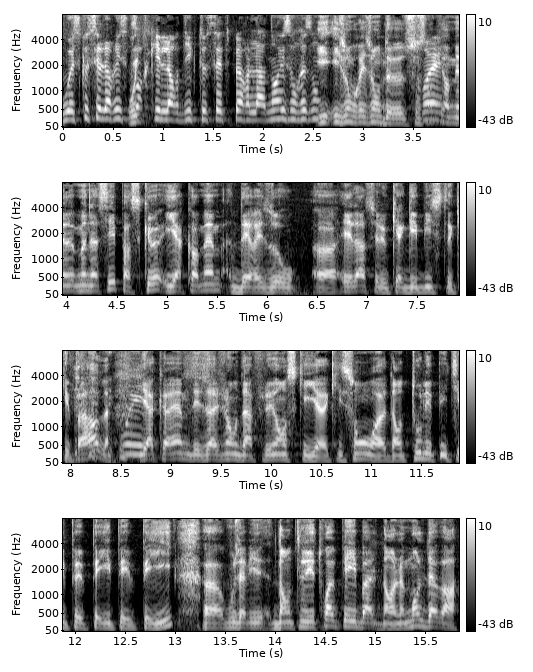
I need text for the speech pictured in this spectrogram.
Ou est-ce que c'est leur histoire qui leur dicte cette peur-là? Non, ils ont raison. Ils, ont raison de se sentir menacés parce qu'il y a quand même des réseaux. Euh, et là, c'est le KGBiste qui parle. Il y a quand même des agents d'influence qui, euh, qui sont euh, dans tous les petits pays. pays. vous avez dans les trois pays baltes, dans le Moldava,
